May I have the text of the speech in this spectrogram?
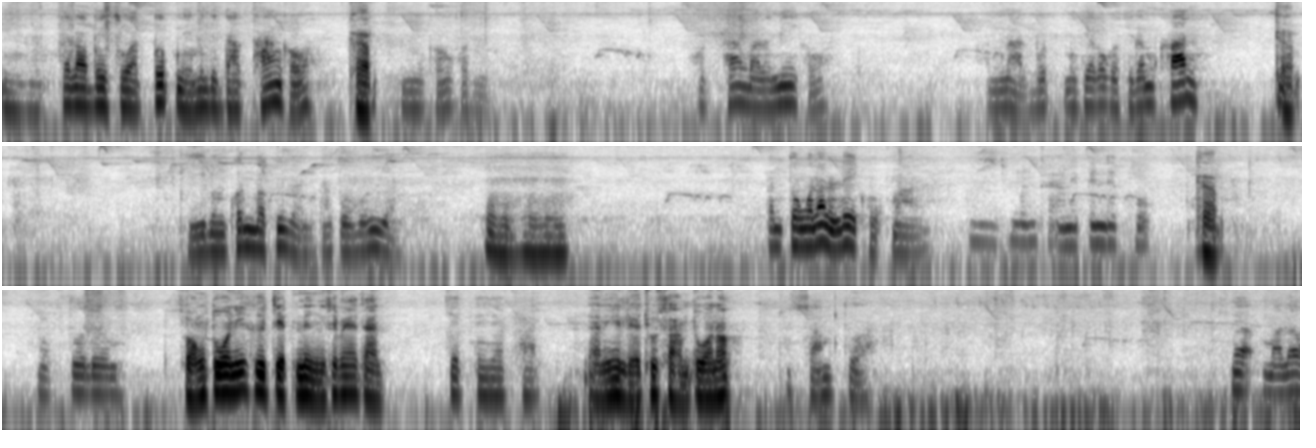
นี่นี่ถ้าเราไปสวดปุ๊บนี่มันจะดักทางเขาครับ นี่เขาก็ดีหดทางบารมีเขาอำนาจบทเมื่อกี้เขาก็สิลำคัญครับผีบางคนมาคือกันทางตัวบ่คือกันอืมมันตรงวันนั้นเลขหกมาอืมเบื้องข้างนี่เป็นเลขหกครับหกตัวเดิมสองตัวนี้คือเจ็ดหนึ่งใช่ไหมอาจารย์เจ็ดในยาขาดอันนี้เหลือชุดสามตัวเนาะชุดสามตัว เนี่ยมาแล้ว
